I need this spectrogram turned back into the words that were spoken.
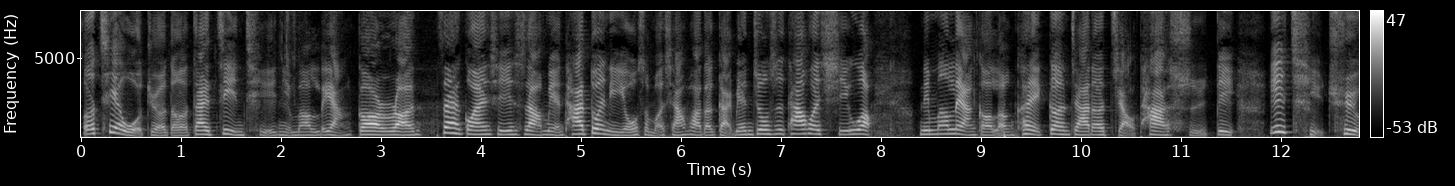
而且我觉得在近期你们两个人在关系上面，他对你有什么想法的改变，就是他会希望。你们两个人可以更加的脚踏实地，一起去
